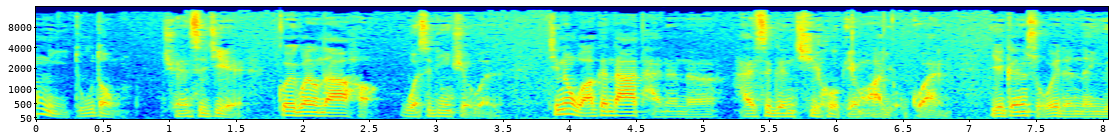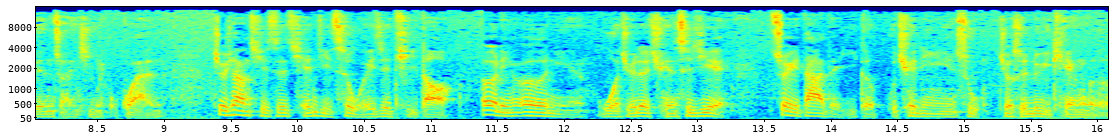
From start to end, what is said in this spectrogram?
当你读懂全世界，各位观众大家好，我是丁雪文。今天我要跟大家谈的呢，还是跟气候变化有关，也跟所谓的能源转型有关。就像其实前几次我一直提到，二零二二年，我觉得全世界最大的一个不确定因素就是绿天鹅，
